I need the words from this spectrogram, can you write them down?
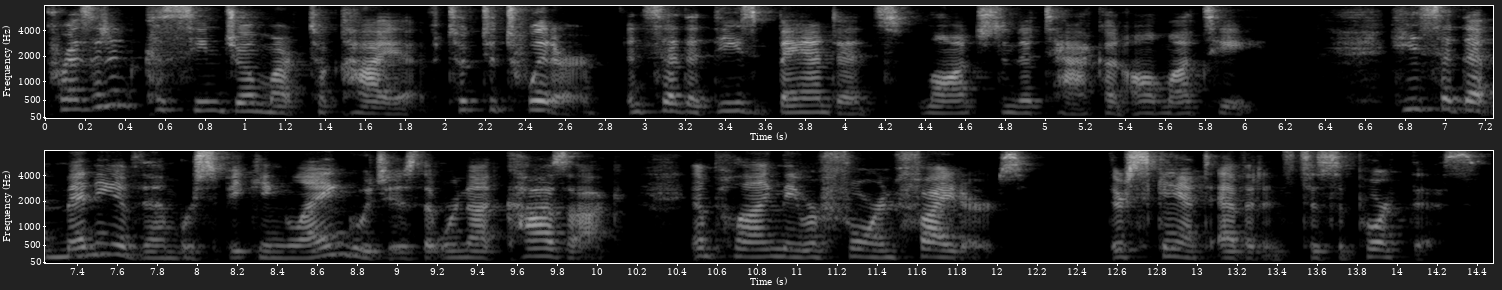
President Kassym Jomart Tokayev took to Twitter and said that these bandits launched an attack on Almaty. He said that many of them were speaking languages that were not Kazakh, implying they were foreign fighters. There's scant evidence to support this.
